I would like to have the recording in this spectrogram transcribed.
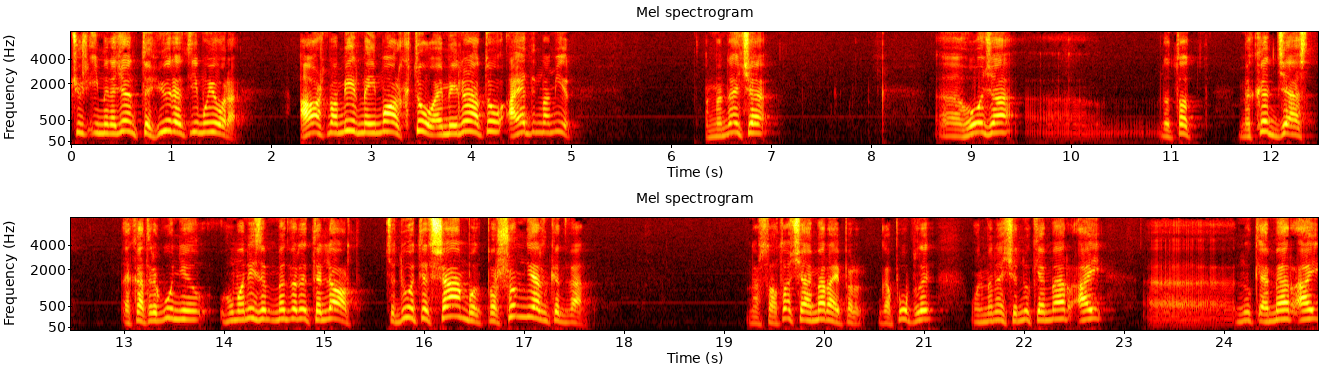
qysh i menaxhon të hyrat e tij mujore. A është më mirë me i marrë këto, e me i lënë ato, ai e din më mirë. Unë mendoj që hoxha do të thotë me këtë gjest e ka tregu një humanizëm me të vërtetë të lartë, që duhet të jetë shembull për shumë njerëz në këtë vend. Ndërsa ato që e merr ai për nga populli, unë mendoj që nuk e merr ai nuk e merr ai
